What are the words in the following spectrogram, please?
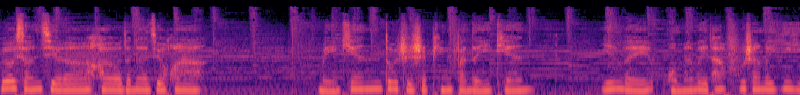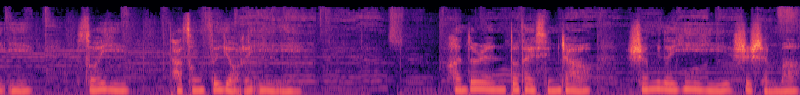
我又想起了好友的那句话。每天都只是平凡的一天，因为我们为它附上了意义，所以它从此有了意义。很多人都在寻找生命的意义是什么，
